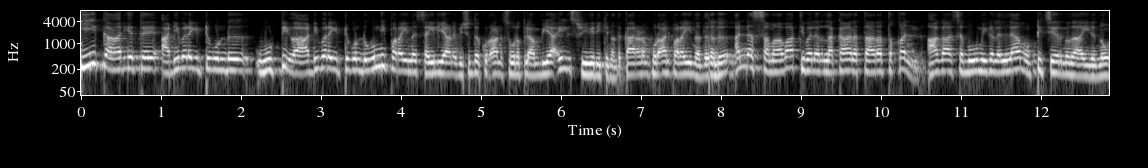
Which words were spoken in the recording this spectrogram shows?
ഈ കാര്യത്തെ അടിവരയിട്ടുകൊണ്ട് ഊട്ടി അടിവരയിട്ടുകൊണ്ട് ഊന്നി പറയുന്ന ശൈലിയാണ് വിശുദ്ധ ഖുർആൻ സൂറത്തുൽ അംബിയയിൽ സ്വീകരിക്കുന്നത്. കാരണം ഖുർആൻ പറയുന്നത് അന്ന സമാവാത്തി വലർ വലർലക്കാനത്തറത്തഖൻ ആകാശഭൂമികളെല്ലാം ഒട്ടിച്ചേർന്നതായിരുന്നു.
